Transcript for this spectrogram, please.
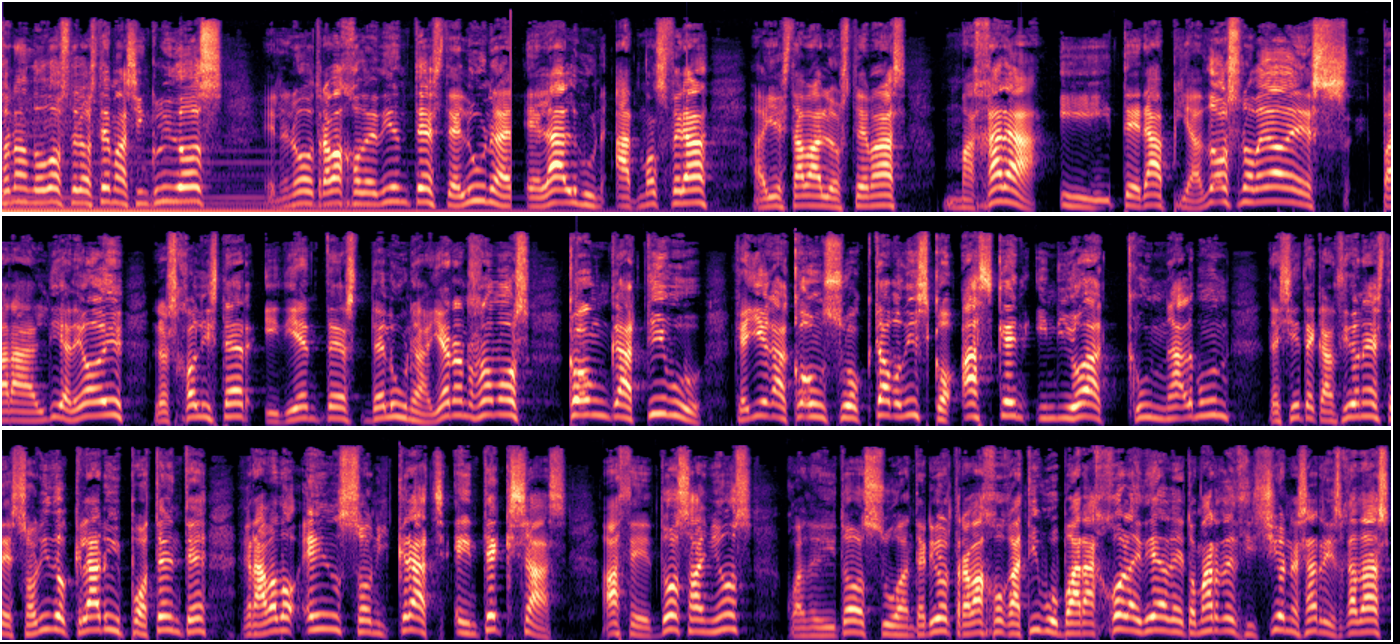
Sonando dos de los temas incluidos en el nuevo trabajo de Dientes de Luna, el álbum Atmósfera. Ahí estaban los temas Majara y Terapia. Dos novedades para el día de hoy, los Hollister y Dientes de Luna. Y ahora nos vamos con Gatibu, que llega con su octavo disco, Asken Indioak, un álbum de siete canciones de sonido claro y potente, grabado en Sony Crash, en Texas. Hace dos años, cuando editó su anterior trabajo, Gatibu barajó la idea de tomar decisiones arriesgadas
